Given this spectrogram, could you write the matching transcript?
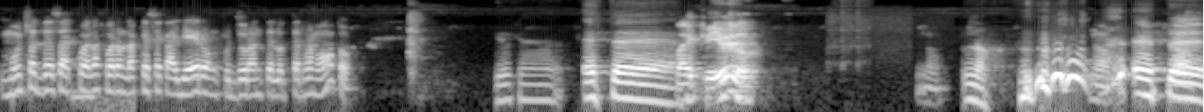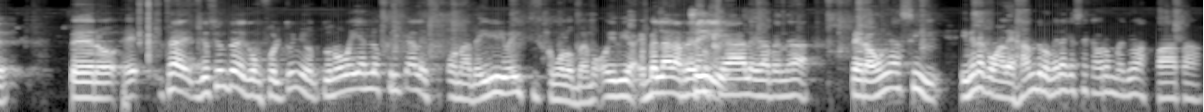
muchas de esas escuelas fueron las que se cayeron durante los terremotos. Este, Pues, escríbelo. no, no. no. Este, pero, eh, o sea, yo siento que con Fortuño tú no veías los cricales on a daily basis como los vemos hoy día. Es verdad, las redes Sí. sociales y la pendejada, pero aún así, y mira con Alejandro, mira que ese cabrón metió las patas.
